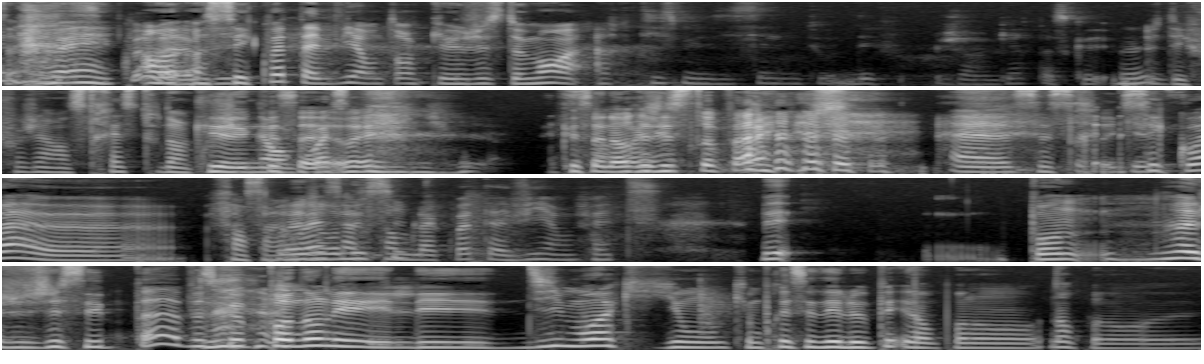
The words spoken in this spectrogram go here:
Bruxelles Ouais. vie? C'est quoi ta vie en tant que justement artiste, musicienne et tout? Des fois, je regarde parce que Ouais. des fois j'ai un stress tout d'un coup, Que- j'ai une que ça- que n'enregistre pas. Euh, ce c'est quoi euh, Enfin, ça, ressemble à quoi ta vie en fait? Mais pendant... ouais, je, je sais pas, parce que pendant les, les 10 mois qui ont, qui ont précédé l'EP, non, pendant, non, pendant, euh,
